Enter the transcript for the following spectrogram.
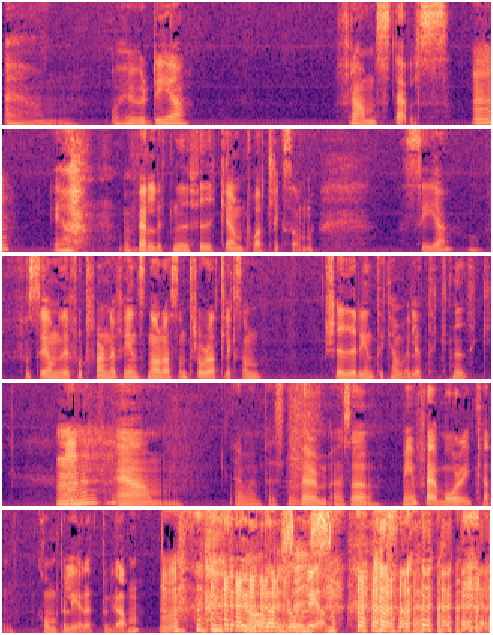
Ehm, och hur det framställs. Mm. är jag väldigt nyfiken på att liksom se. Får se om det fortfarande finns några som tror att liksom tjejer inte kan välja teknik. Mm. Ehm, Ja, men precis. för alltså, min femåring kan kompilera ett program Mm. Ja, utan precis. problem.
